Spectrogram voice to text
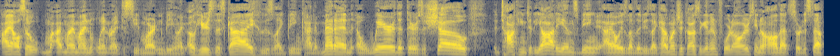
I also my, my mind went right to Steve Martin being like, oh, here's this guy who's like being kind of meta and aware that there's a show, talking to the audience. Being, I always love that he's like, how much it costs to get in? Four dollars, you know, all that sort of stuff.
